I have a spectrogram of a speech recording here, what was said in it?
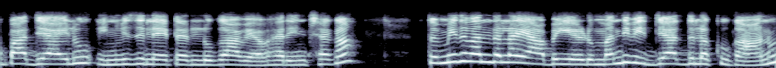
ఉపాధ్యాయులు ఇన్విజిలేటర్లుగా వ్యవహరించగా తొమ్మిది వందల యాభై ఏడు మంది విద్యార్థులకు గాను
